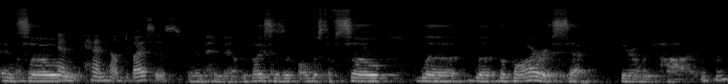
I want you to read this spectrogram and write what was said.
And so And handheld devices. and handheld devices and all this stuff. So the the, the bar is set fairly high, Mhm.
